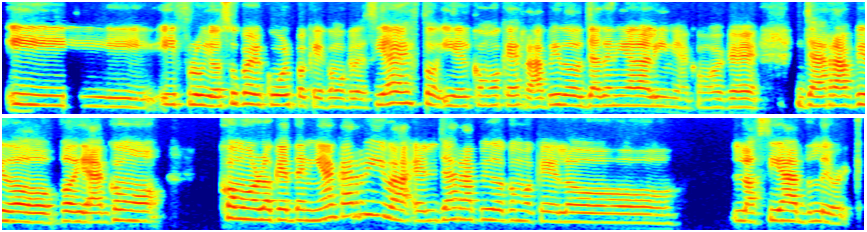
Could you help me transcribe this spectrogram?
y, y, fluyó súper cool porque como que decía esto y él como que rápido ya tenía la línea, como que ya rápido podía como como lo que tenía acá arriba, él ya rápido como que lo, lo hacía the lyric.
